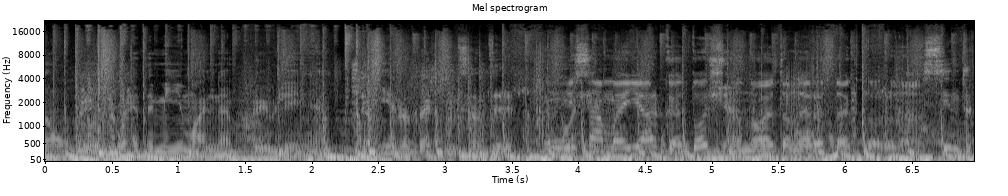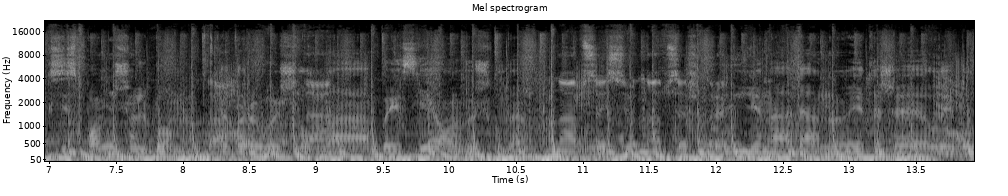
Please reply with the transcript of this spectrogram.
Ну, это минимальное проявление. Нейротек, на самом деле. Не самое яркое точно, но это нейротек тоже, да. Синтаксис, помнишь альбом, Да. который вышел Да. на BSE, он вышел, да? На обсессию, на Obsession Records. Или на, да, ну это же лейбл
